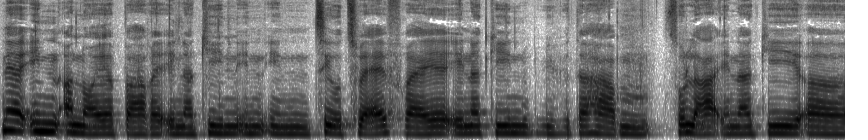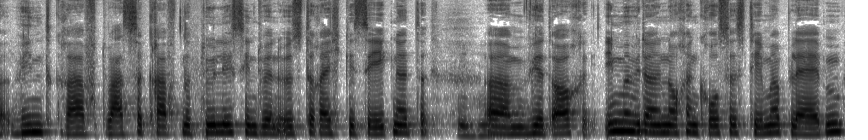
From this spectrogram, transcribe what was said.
Ja, in erneuerbare Energien, in, in CO2-freie Energien, wie wir da haben, Solarenergie, äh, Windkraft, Wasserkraft. Natürlich sind wir in Österreich gesegnet, mhm. ähm, wird auch immer wieder noch ein großes Thema bleiben.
